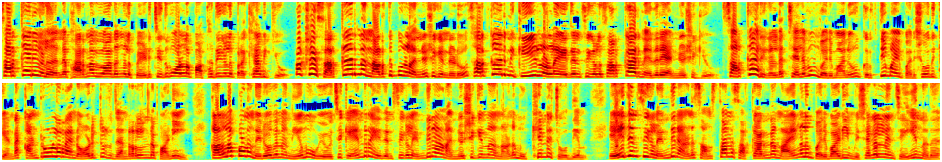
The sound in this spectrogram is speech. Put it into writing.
സർക്കാരുകൾ തന്നെ ഭരണവിവാദങ്ങൾ പേടിച്ച് ഇതുപോലുള്ള പദ്ധതികൾ പ്രഖ്യാപിക്കുവോ? പക്ഷേ സർക്കാരിന്റെ നടത്തിപ്പുകൾ അന്വേഷിക്കേണ്ടടോ? സർക്കാരിന് കീഴിലുള്ള ഏജൻസികൾ സർക്കാരിനെതിരെ അന്വേഷിക്കൂ. സർക്കാരുകളുടെ ചെലവും വരുമാനവും കൃത്യമായി പരിശോധിക്കേണ്ട കൺട്രോളർ ആൻഡ് ഓഡിറ്റർ ജനറലിന്റെ പണി. കള്ളപ്പണ നിരോധന നിയമം ഉപയോഗിച്ച് കേന്ദ്ര ഏജൻസികൾ എന്തിനാണ് അന്വേഷിക്കുന്നതെന്നാണ് മുഖ്യന്റെ ചോദ്യം. ഏജൻസികൾ എന്തിനാണ് സംസ്ഥാന സർക്കാരിന്റെ നയങ്ങളും പരിപാടിയും വിശകലനം ചെയ്യുന്നത്?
